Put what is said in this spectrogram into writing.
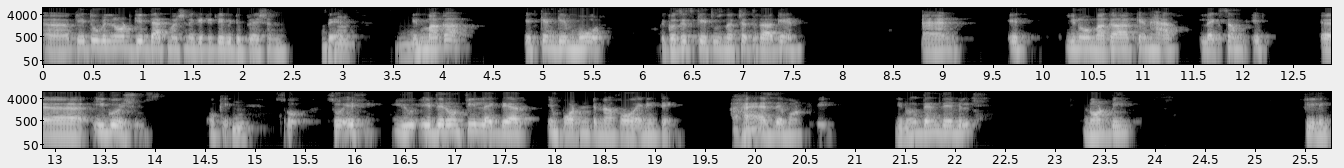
uh, Ketu will not give that much negativity, depression there. mhm, mhm. In Maga, it can give more because it's Ketu's nakshatra again, and it you know Maga can have like some if uh, ego issues. Okay, Mhm. so so if you if they don't feel like they are important enough or anything Uh-huh. as they want to be, you know, then they will not be feeling.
